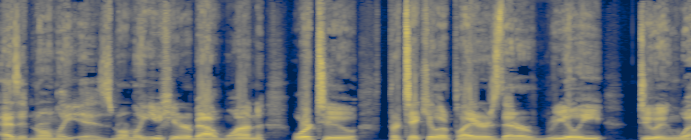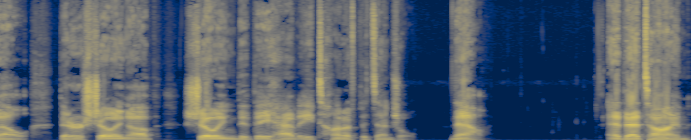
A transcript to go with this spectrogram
as it normally is. Normally, you hear about one or two particular players that are really doing well, that are showing up showing that they have a ton of potential. Now, at that time,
